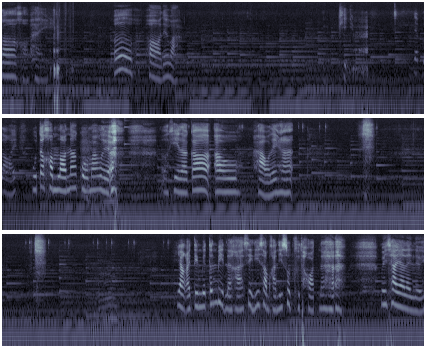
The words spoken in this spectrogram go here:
ก็ขออภัย เออ พอได้ว่ะโอเคเรียบร้อยอูแต่คอมร้อนน่ากลัวมากเลยอะโอเคแล้วก็เอาเผาเลยฮะอย่างไอติมเมตัลบิดนะคะ สิ่งที่สำคัญที่สุดคือท็อตนะฮะ ไม่ใช่อะไรเลย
